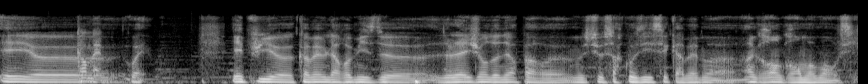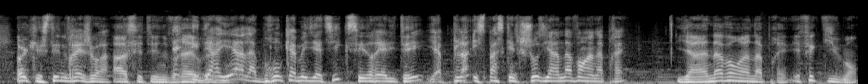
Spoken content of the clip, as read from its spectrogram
et euh, quand même. Ouais. Et puis quand même la remise de, la Légion d'honneur par Monsieur Sarkozy, c'est quand même un grand grand moment aussi. Ok, c'était une vraie joie. Ah, c'était une vraie. Et, derrière la bronca médiatique, c'est une réalité. Il y a plein, il se passe quelque chose. Il y a un avant, un après. Il y a un avant, un après, effectivement.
